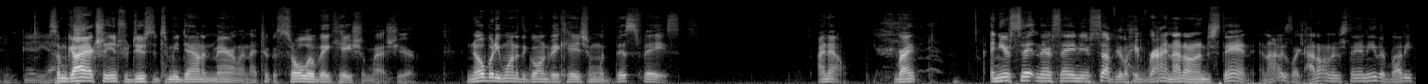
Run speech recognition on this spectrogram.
It was good, yeah. Some guy actually introduced it to me down in Maryland. I took a solo vacation last year. Nobody wanted to go on vacation with this face. I know, right? and you're sitting there saying to yourself, you're like, Ryan, I don't understand. And I was like, I don't understand either, buddy.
